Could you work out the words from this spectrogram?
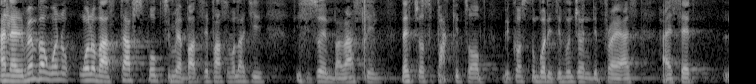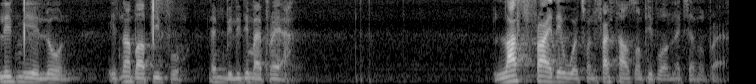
And I remember when one of our staff spoke to me about, say, Pastor Bolaji, this is so embarrassing. Let's just pack it up because nobody's even joining the prayers. I said, leave me alone. It's not about people. Let me be leading my prayer. Last Friday, we were 25,000 people on next level prayer.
